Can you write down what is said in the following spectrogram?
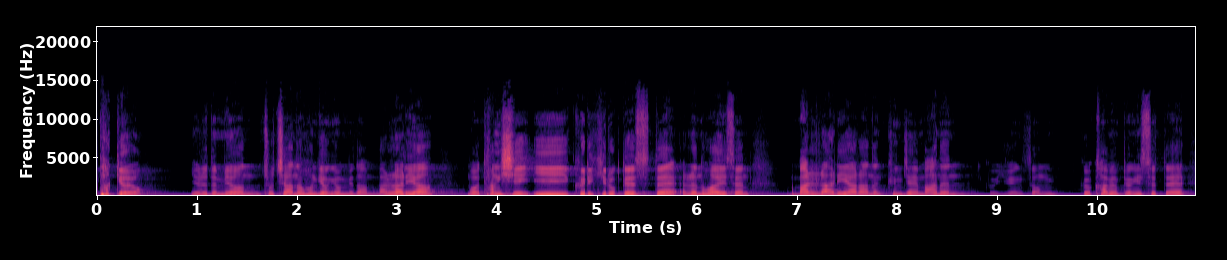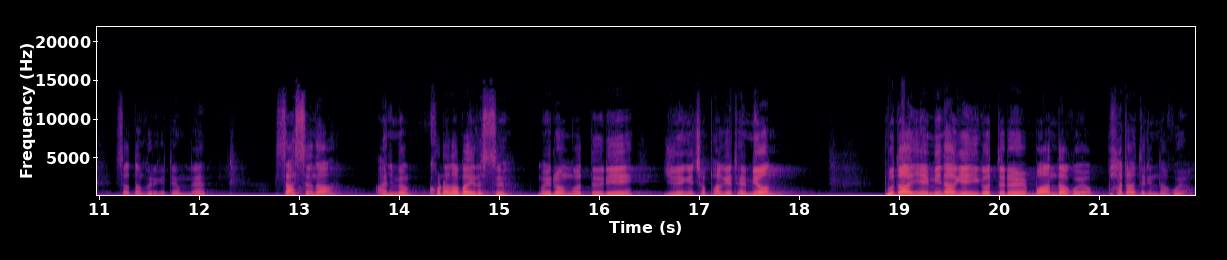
바뀌어요. 예를 들면 좋지 않은 환경이 옵니다. 말라리아. 뭐 당시 이 글이 기록되었을 때 엘렌 화이트는 말라리아라는 굉장히 많은 그 유행성 그 감염병이 있을 때 썼던 글이기 때문에 사스나 아니면 코로나 바이러스 뭐 이런 것들이 유행에 접하게 되면 보다 예민하게 이것들을 뭐 한다고요? 받아들인다고요.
